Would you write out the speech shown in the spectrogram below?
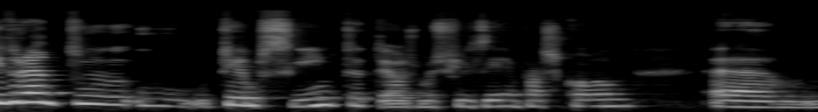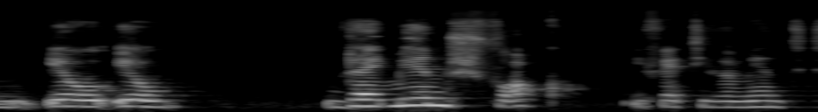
E durante o, tempo seguinte, até os meus filhos irem para a escola, um, eu, eu dei menos foco, efetivamente,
